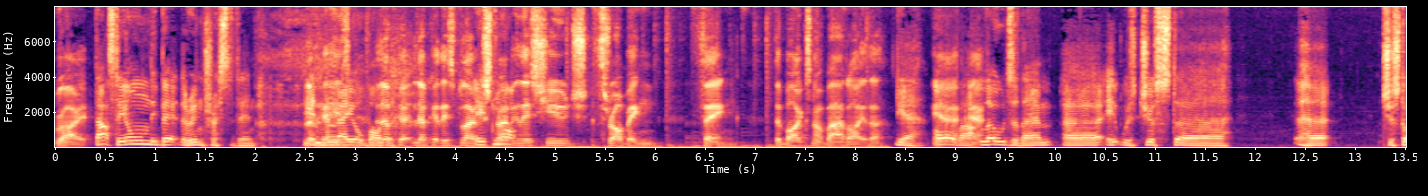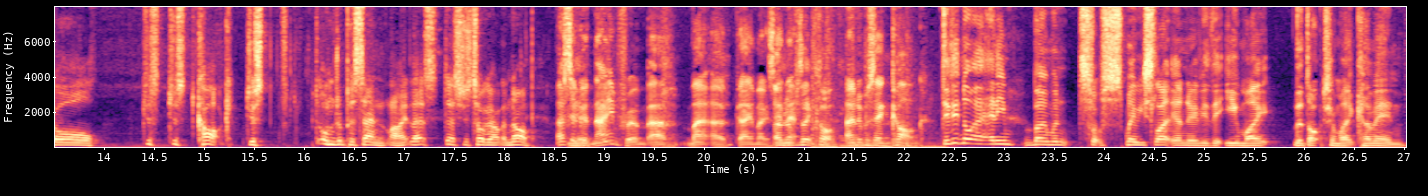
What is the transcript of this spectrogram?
Right. That's the only bit they're interested in Look in the at this- male body. Look at look at this bloke It's straddling not- this huge throbbing thing. The bike's not bad either. yeah, Yeah, all that, yeah. loads of them. Uh, it was just, uh, uh, just all, just just cock, just hundred percent. Like let's let's just talk about the knob. That's a Yeah. good name for a, um, ma- a gay magazine. 100% cock. Hundred percent cock. Did it not at any moment sort of maybe slightly unnerve you that you might, the doctor might come in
